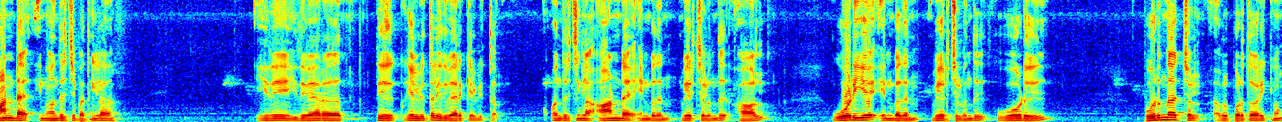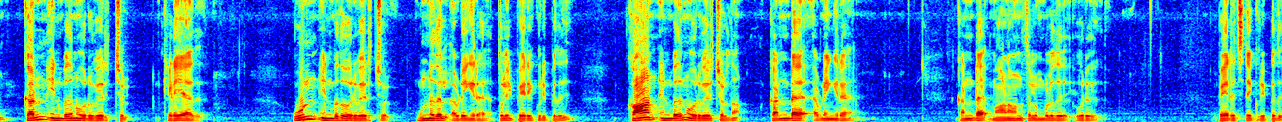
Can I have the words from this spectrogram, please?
ஆண்ட இன்னும் வந்துருச்சு பார்த்தீங்களா? இது இது வேறு கேள்வித்தால் இது வேறு கேள்வித்தால் வந்துருச்சுங்களா? ஆண்ட என்பதன் வேர்ச்சொல் வந்து ஆள். ஓடிய என்பதன் வேர்ச்சொல் வந்து ஓடு. பொருந்தாச்சொல் அவரை பொறுத்த வரைக்கும் கண் என்பதன் ஒரு வேர்ச்சொல் கிடையாது. உண் என்பது ஒரு வேர்ச்சொல். உண்ணுதல் அப்படிங்கிற தொழிற்பெயரை குறிப்பது கான் என்பதன் ஒரு வேர்ச்சொல் தான். கண்ட அப்படிங்கிற கண்ட மாணவன் சொல்லும் பொழுது ஒரு பெயரச்சத்தை குறிப்பது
